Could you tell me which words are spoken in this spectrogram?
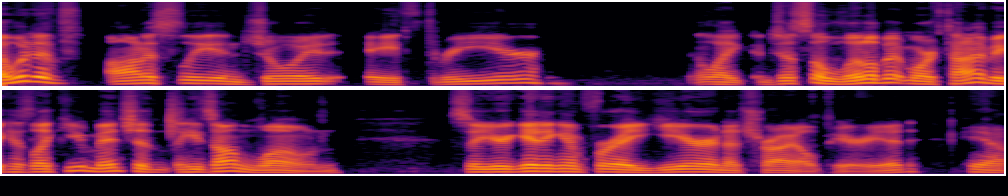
would have honestly enjoyed a three year, like just a little bit more time because, like you mentioned, he's on loan, so you're getting him for a year and a trial period. Yeah,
